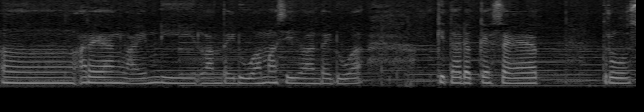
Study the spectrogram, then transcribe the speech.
uh, eh, area yang lain di lantai dua masih di lantai dua kita ada keset terus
